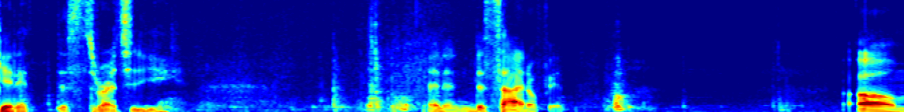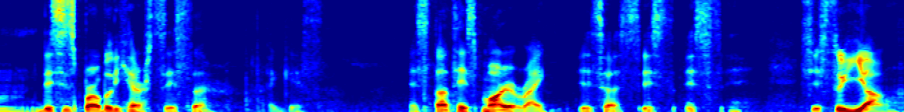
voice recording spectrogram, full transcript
get it, the strategy. And then the side of it. Um, this is probably her sister, I guess. It's not his mother, right? It's, it's, it's, she's too young.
